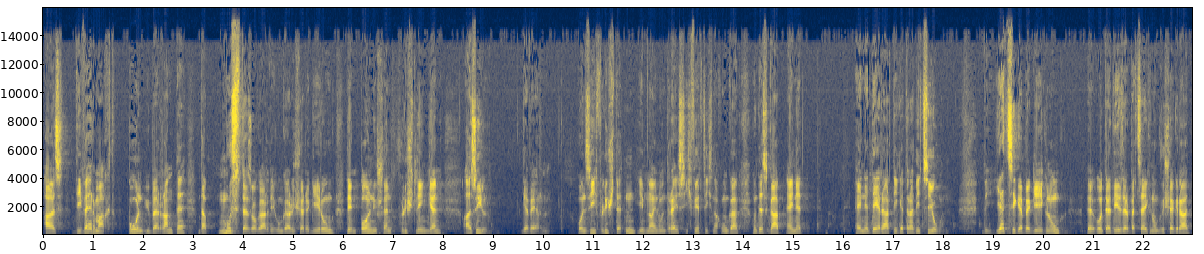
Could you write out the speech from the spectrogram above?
als die Wehrmacht Polen überrannte, da musste sogar die ungarische Regierung den polnischen Flüchtlingen Asyl gewähren. Und sie flüchteten im 39, 40 nach Ungarn und es gab eine, eine derartige Tradition. Die jetzige Begegnung äh, unter dieser Bezeichnung Visegrad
